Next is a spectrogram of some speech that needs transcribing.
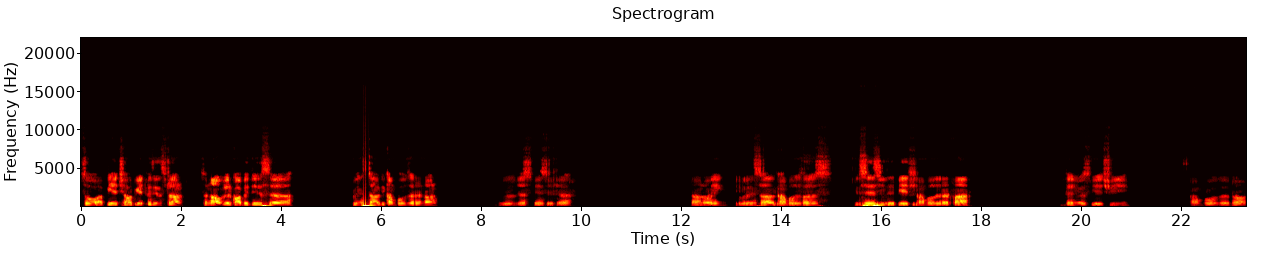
so ph or php is installed. So now we'll copy this uh, to install the composer and all. We'll just paste it here. Downloading it will install the composer first. It says use php composer.phar you can use php composer.phar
